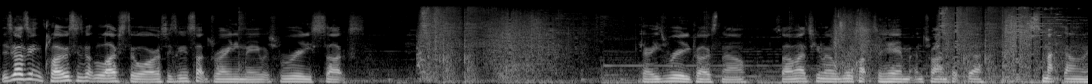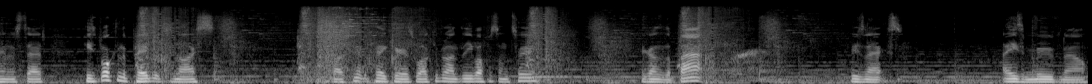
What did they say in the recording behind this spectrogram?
This guy's getting close. He's got the lifesteal aura, so he's gonna start draining me, which really sucks. Okay, he's really close now. So I'm actually gonna walk up to him and try and put the smack down on him instead. He's blocking the pig, which is nice. So I can get the pig here as well. Keep an eye on the debuff on two. Here comes the bat. Who's next? I need to move now.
